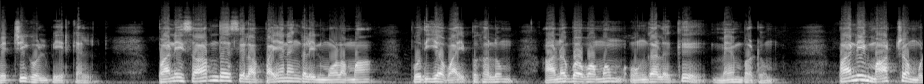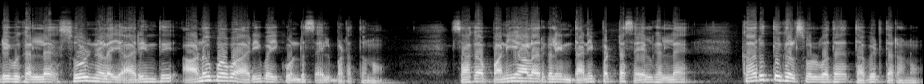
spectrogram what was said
வெற்றி கொள்வீர்கள். பணி சார்ந்த சில பயணங்களின் மூலமாக புதிய வாய்ப்புகளும் அனுபவமும் உங்களுக்கு மேம்படும். பணி மாற்ற முடிவுகளில் சூழ்நிலை அறிந்து அனுபவ அறிவை கொண்டு செயல்படுத்தணும். சக பணியாளர்களின் தனிப்பட்ட செயல்களில் கருத்துகள் சொல்வதை தவிர்த்தரணும்.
